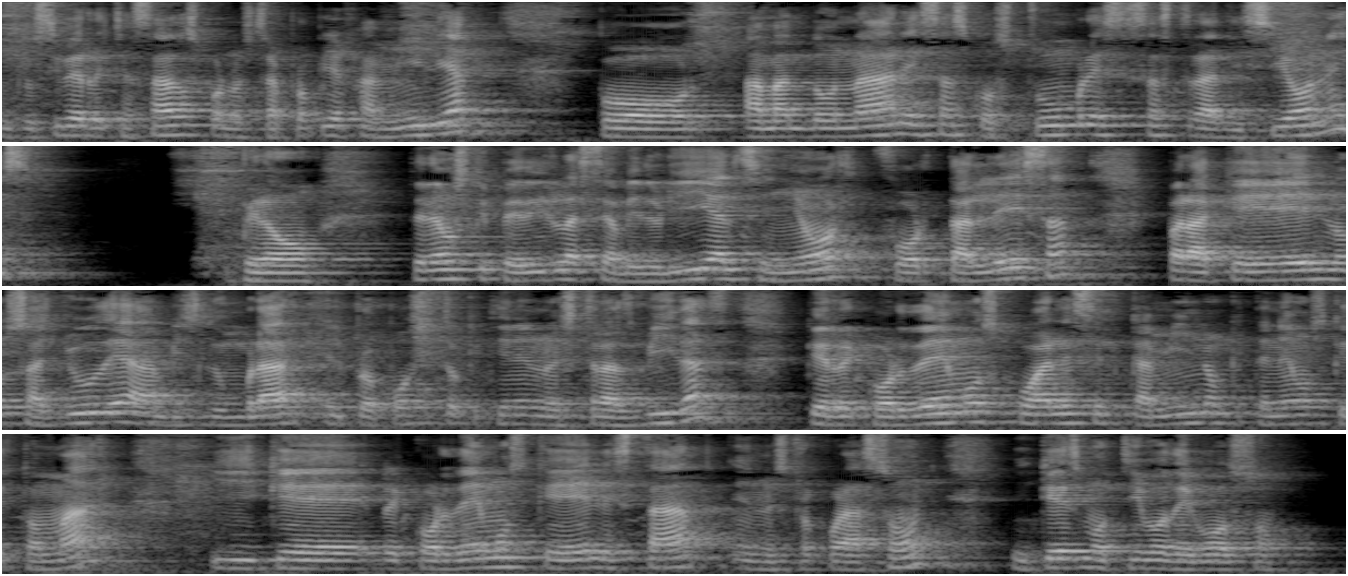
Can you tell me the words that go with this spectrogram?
inclusive rechazados por nuestra propia familia, por abandonar esas costumbres, esas tradiciones, pero tenemos que pedirle sabiduría al Señor, fortaleza, para que Él nos ayude a vislumbrar el propósito que tiene en nuestras vidas, que recordemos cuál es el camino que tenemos que tomar y que recordemos que Él está en nuestro corazón y que es motivo de gozo.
